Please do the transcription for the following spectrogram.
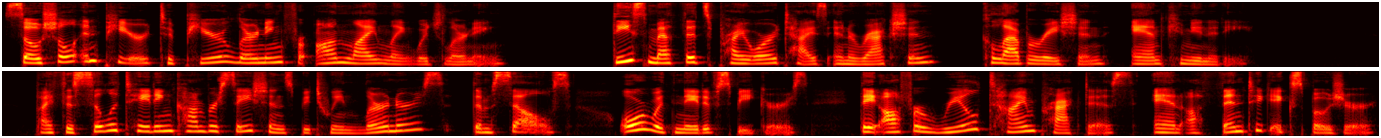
Social and peer to peer learning for online language learning. These methods prioritize interaction, collaboration, and community. By facilitating conversations between learners, themselves, or with native speakers, they offer real time practice and authentic exposure,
